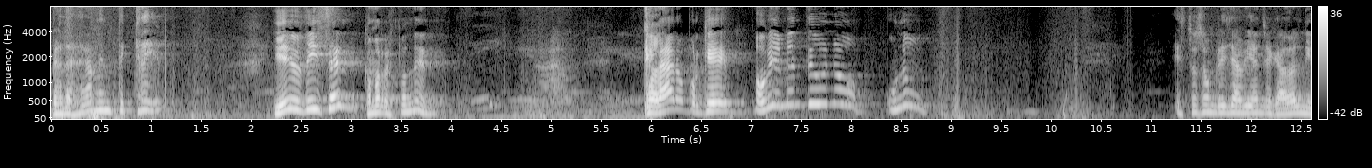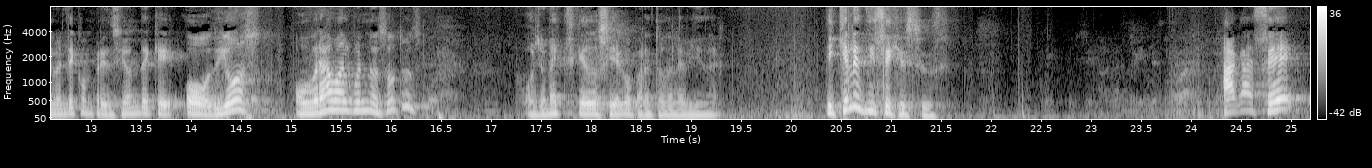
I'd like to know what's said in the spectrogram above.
¿verdaderamente creen? Y ellos dicen, ¿cómo responden? Claro, porque obviamente uno, uno, estos hombres ya habían llegado al nivel de comprensión de que o Dios obraba algo en nosotros o yo me quedo ciego para toda la vida. ¿Y qué les dice Jesús? Hágase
